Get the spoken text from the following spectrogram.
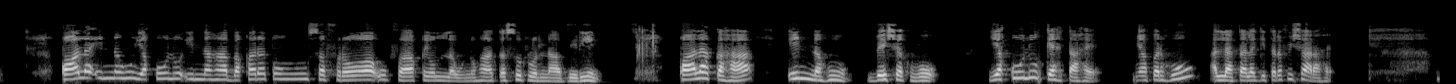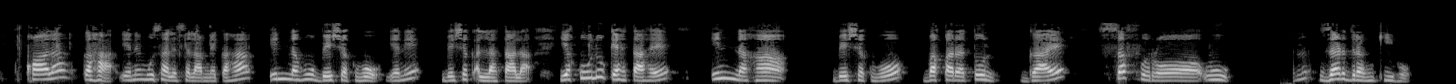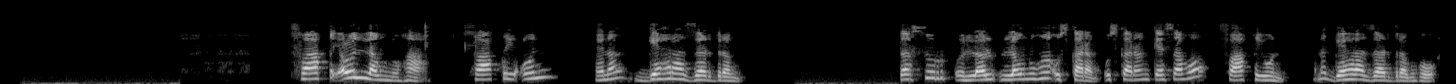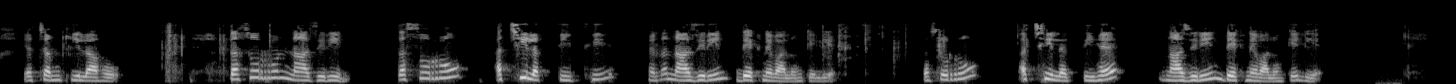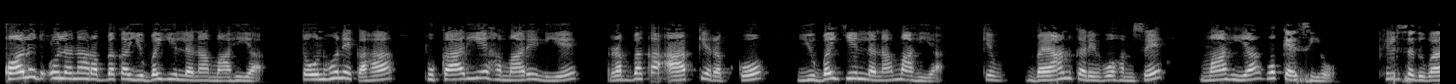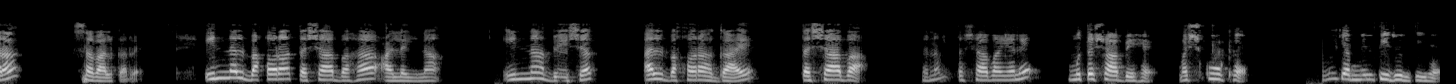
قال انه يقول انها بقره صفراء فاقع لونها تسر الناظرين. قال کہا انه بے شک وہ یقول کہتا ہے، یہاں پر ہو، اللہ تعالی کی طرف اشارہ ہے. قال، کہا یعنی موسی علیہ السلام نے کہا انه بے شک وہ یعنی بے شک اللہ تعالی. یقول کہتا ہے انها بے شک وہ، بقرتن، گائے، صفراء، زرد رنگ کی ہو. فاقع لونہا فاقع ہے نا، گہرا زرد رنگ۔ تسر لونہا، اس کا رنگ۔ اس کا رنگ کیسا ہو؟ فاقع ہے نا، گہرا زرد رنگ ہو یا چمکیلا ہو۔ تسر ناظرین، تسر اچھی لگتی تھی، ہے نا، ناظرین دیکھنے والوں کے لیے۔ تسر اچھی لگتی ہے، ناظرین دیکھنے والوں کے لیے۔ قالد لنا رب کا یوبئی لنا ماہیا تو انہوں نے کہا پکاریے ہمارے لیے رب کا آپ کے رب کو یوبئی لنا ماہیا کہ بیان کرے وہ ہم سے ماہیا وہ کیسی ہو۔ پھر سے دوبارہ سوال کر رہے ان البقرا تشابہ علینا، ان بے شک البقرا گائے تشابہ، ہے نا؟ تشابہ یعنی متشابہ ہے، مشکوک ہے، یا ملتی جلتی ہے۔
